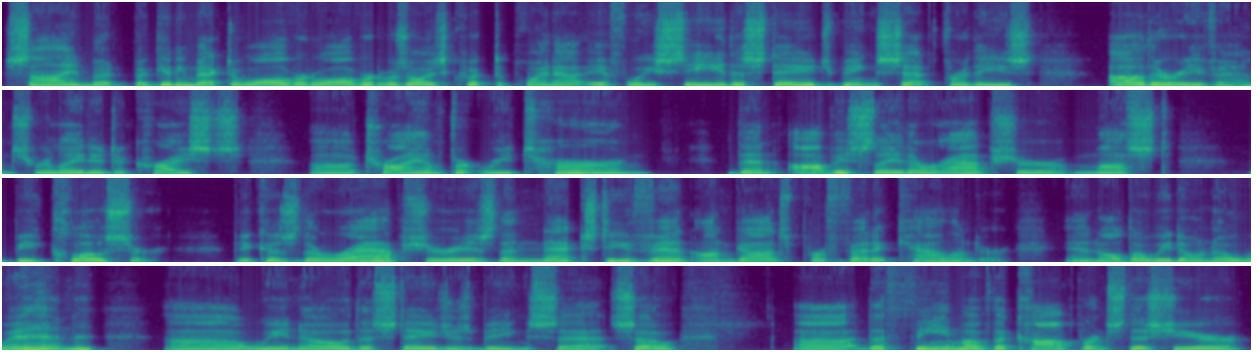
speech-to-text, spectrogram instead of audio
sign. But, but getting back to Walvoord, Walvoord was always quick to point out if we see the stage being set for these other events related to Christ's uh, triumphant return, then obviously the rapture must be closer because the rapture is the next event on God's prophetic calendar. And although we don't know when, uh, we know the stage is being set. So uh, the theme of the conference this year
